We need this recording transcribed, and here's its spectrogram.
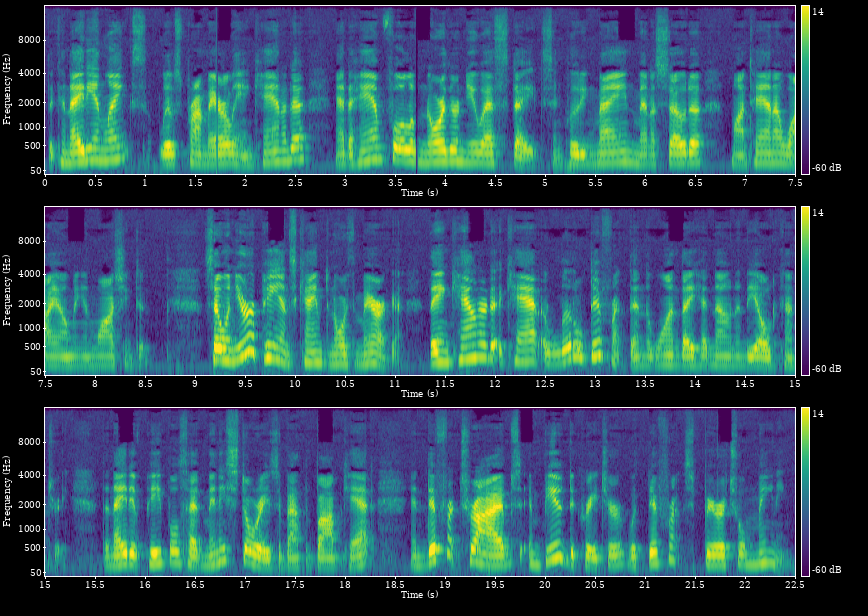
The Canadian lynx lives primarily in Canada and a handful of northern U.S. states, including Maine, Minnesota, Montana, Wyoming, and Washington. So when Europeans came to North America, they encountered a cat a little different than the one they had known in the old country. The native peoples had many stories about the bobcat, and different tribes imbued the creature with different spiritual meaning.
